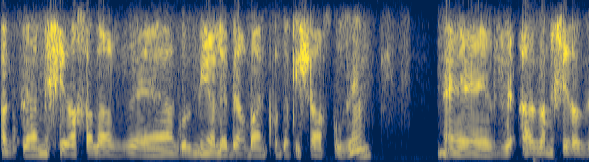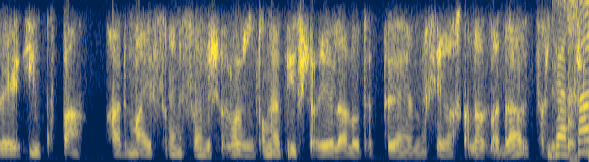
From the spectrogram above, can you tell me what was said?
אז המחיר החלב אה, הגולמי יעלה ב-4.9 אחוזים, אה, ואז המחיר הזה יוקפא. עד מאי 2023, זאת אומרת אי אפשר יהיה להעלות את אה, מחיר החלב עד אז. ואחר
